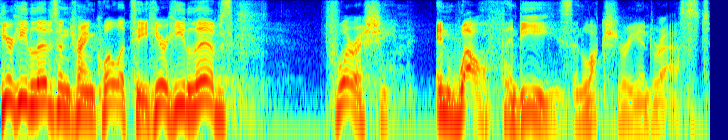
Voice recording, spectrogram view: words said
Here he lives in tranquility. Here he lives flourishing in wealth and ease and luxury and rest.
